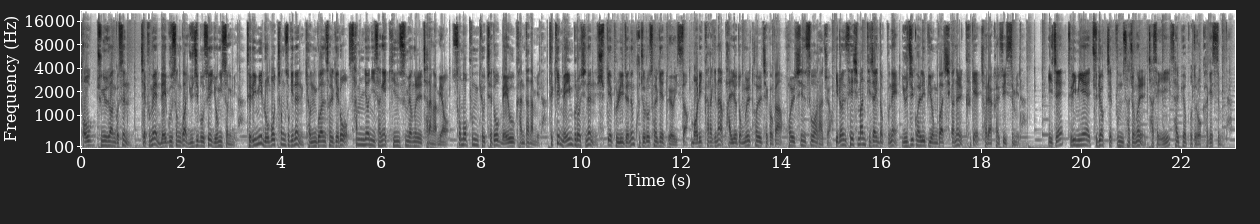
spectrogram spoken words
더욱 중요한 것은 제품의 내구성과 유지보수의 용이성입니다. 드림이 로봇 청소기는 견고한 설계로 3년 이상의 긴 수명을 자랑하며 소모품 교체도 매우 간단합니다. 특히 메인 브러쉬는 쉽게 분리되는 구조로 설계되어 있어 머리카락이나 반려동물 털 제거가 훨씬 수월하죠. 이런 세심한 디자인 덕분에 유지 관리 비용과 시간을 크게 절약할 수 있습니다. 이제 드리미의 주력 제품 사종을 자세히 살펴보도록 하겠습니다.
